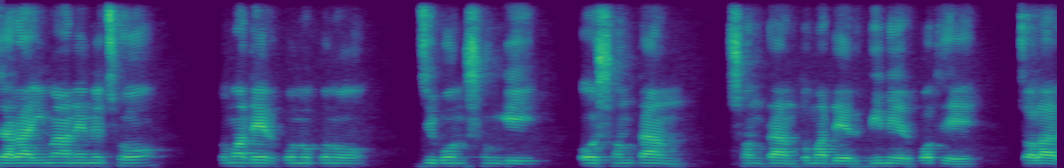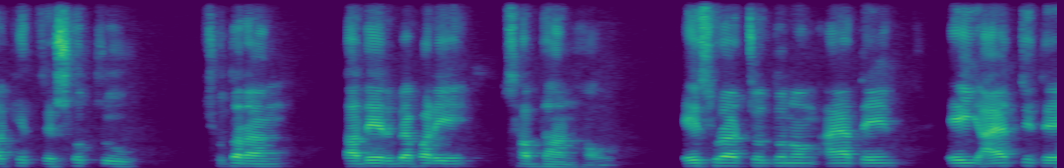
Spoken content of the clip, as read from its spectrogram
যারা ইমান এনেছ, তোমাদের কোনো কোনো জীবন সঙ্গী ও সন্তান সন্তান তোমাদের দিনের পথে চলার ক্ষেত্রে শত্রু। সুতরাং তাদের ব্যাপারে সাবধান হও। এই সুরার চোদ্দ নং আয়াতে, এই আয়াতটিতে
